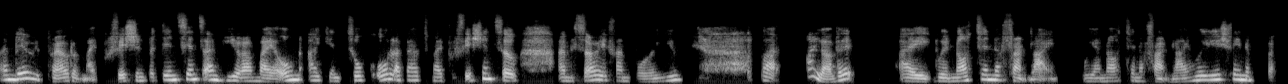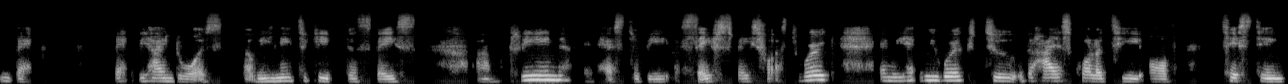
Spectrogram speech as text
I'm very proud of my profession. But then since I'm here on my own, I can talk all about my profession. So I'm sorry if I'm boring you, but I love it. I we're not in the front line. We are not in the front line. We're usually in the back, back behind doors. But we need to keep the space um, clean. It has to be a safe space for us to work, and we we work to the highest quality of testing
